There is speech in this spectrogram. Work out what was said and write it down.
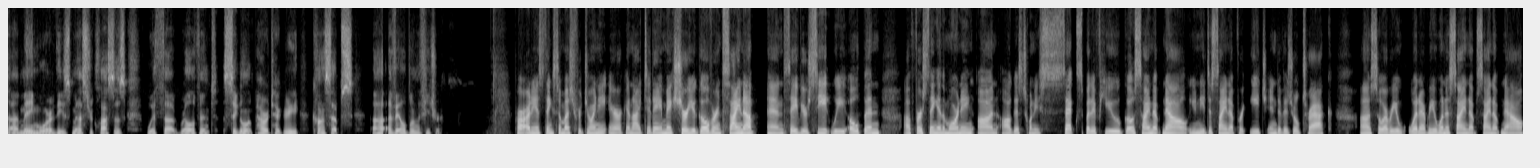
uh, many more of these master classes with uh, relevant signal and power integrity concepts uh, available in the future. For our audience, thanks so much for joining Eric and I today. Make sure you go over and sign up and save your seat. We open uh, first thing in the morning on August 26th. But if you go sign up now, you need to sign up for each individual track. Uh, so every whatever you want to sign up, sign up now,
